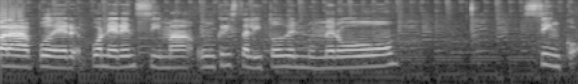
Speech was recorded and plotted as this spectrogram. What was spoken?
para poder poner encima un cristalito del número 5.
